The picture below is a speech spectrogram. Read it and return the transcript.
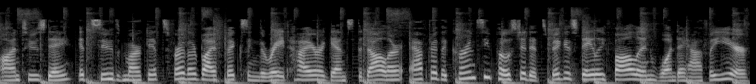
on Tuesday, it soothed markets further by fixing the rate higher against the dollar, after the currency posted its biggest daily fall in one day half a year.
